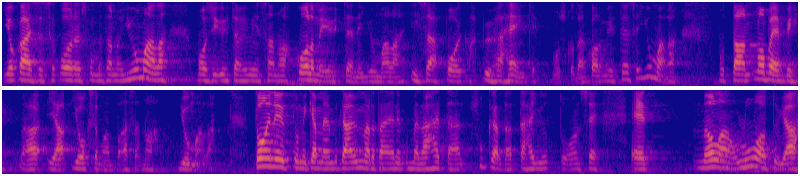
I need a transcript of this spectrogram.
jokaisessa kohdassa, kun mä sanon Jumala, mä voisin yhtä hyvin sanoa kolmiyhteinen Jumala, Isä, Poika, Pyhä Henki. Uskotaan kolmiyhteisen Jumala, mutta on nopeampi ja juoksevampaa sanoa Jumala. Toinen juttu, mikä meidän pitää ymmärtää ennen kuin me lähdetään sukeltaa tähän juttuun, on se, että me ollaan luotuja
